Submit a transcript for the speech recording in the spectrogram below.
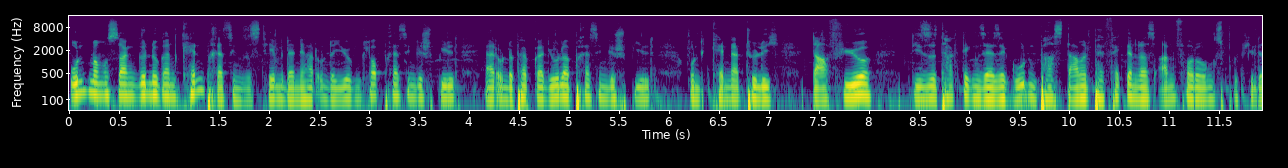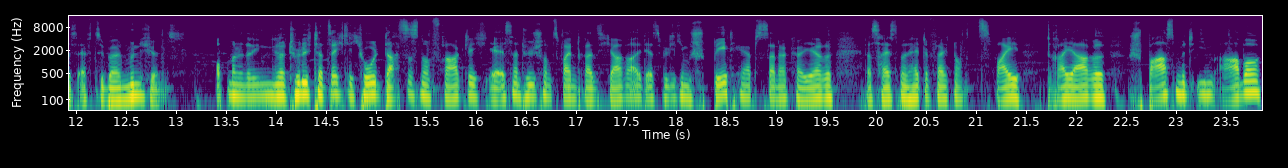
Und man muss sagen, Gündogan kennt Pressing-Systeme, denn er hat unter Jürgen Klopp Pressing gespielt, er hat unter Pep Guardiola Pressing gespielt und kennt natürlich dafür diese Taktiken sehr, sehr gut und passt damit perfekt in das Anforderungsprofil des FC Bayern Münchens. Ob man ihn natürlich tatsächlich holt, das ist noch fraglich. Er ist natürlich schon 32 Jahre alt, er ist wirklich im Spätherbst seiner Karriere. Das heißt, man hätte vielleicht noch zwei, drei Jahre Spaß mit ihm, aber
